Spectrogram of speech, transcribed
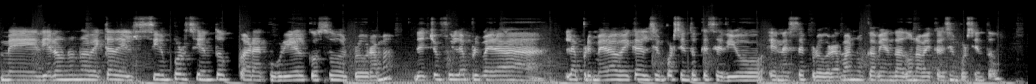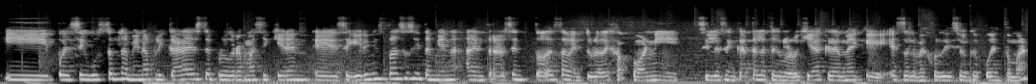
Me dieron una beca del 100% para cubrir el costo del programa. De hecho fui la primera, la primera beca del 100% que se dio en este programa, nunca habían dado una beca del 100%. Y pues si gustan también aplicar a este programa, si quieren eh, seguir mis pasos y también adentrarse en toda esta aventura de Japón y si les encanta la tecnología, créanme que esta es la mejor decisión que pueden tomar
